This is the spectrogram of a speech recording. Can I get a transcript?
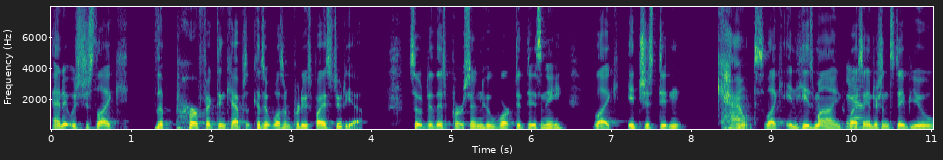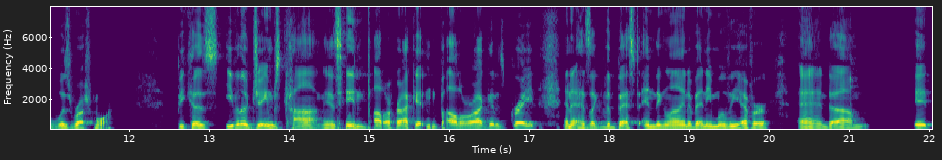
And it was just like the perfect encapsulation because it wasn't produced by a studio. So to this person who worked at Disney, like it just didn't count. Like in his mind, yeah. Wes Anderson's debut was Rushmore. Because even though James Caan is in Bottle Rocket and Bottle Rocket is great and it has like the best ending line of any movie ever, and um, it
